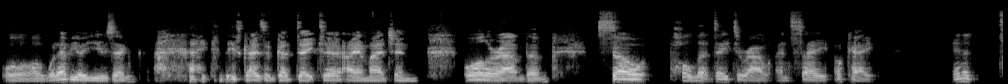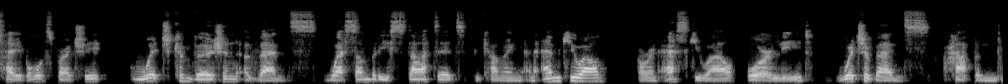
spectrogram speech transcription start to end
or whatever you're using. These guys have got data, I imagine, all around them. So pull that data out and say, okay, in a table, a spreadsheet, which conversion events where somebody started becoming an MQL or an SQL or a lead, which events happened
